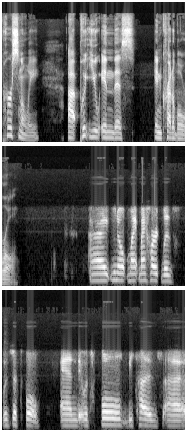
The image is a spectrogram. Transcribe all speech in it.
personally uh, put you in this incredible role? I, you know, my my heart was was just full, and it was full because uh,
